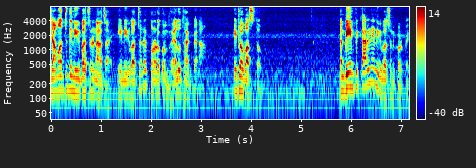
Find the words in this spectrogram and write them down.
জামাত যদি নির্বাচনে না যায় এই নির্বাচনের কোনো রকম ভ্যালু থাকবে না। এটাও বাস্তব। কারণ বিএনপি কারে নিয়ে নির্বাচন করবে?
